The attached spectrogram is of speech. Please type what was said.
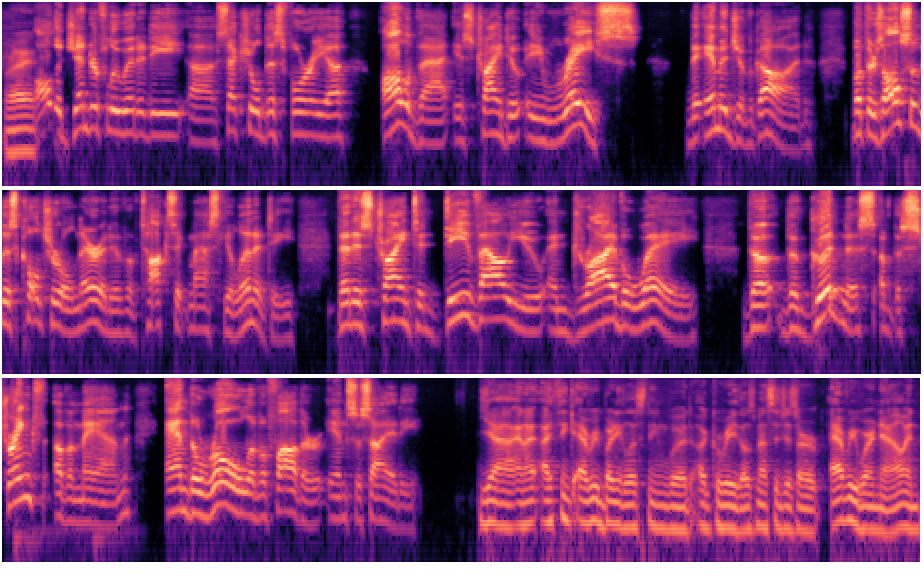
Right. All the gender fluidity, uh, sexual dysphoria, all of that is trying to erase the image of God. But there's also this cultural narrative of toxic masculinity that is trying to devalue and drive away the, the goodness of the strength of a man and the role of a father in society. Yeah, and I, I, think everybody listening would agree. Those messages are everywhere now, and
